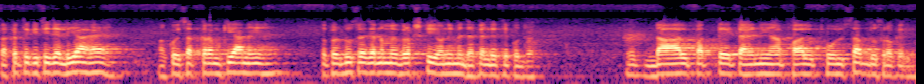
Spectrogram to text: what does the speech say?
प्रकृति की चीज़ें लिया है और कोई सत्कर्म किया नहीं है तो फिर दूसरे जन्म में वृक्ष की योनि में धकेल देते कुदरत। तो दाल, पत्ते, टहनिया, फल, फूल सब दूसरों के लिए।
